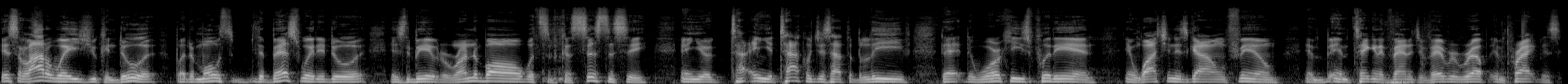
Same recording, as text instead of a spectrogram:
it's a lot of ways you can do it, but the most, the best way to do it is to be able to run the ball with some consistency, and your and your tackle just have to believe that the work he's put in and watching this guy on film and, and taking advantage of every rep in practice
